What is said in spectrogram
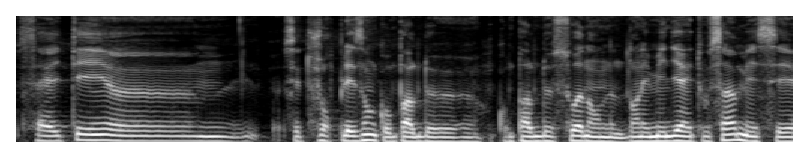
Ça a été... c'est toujours plaisant qu'on parle, de, parle de soi dans, les médias et tout ça, mais c'est...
